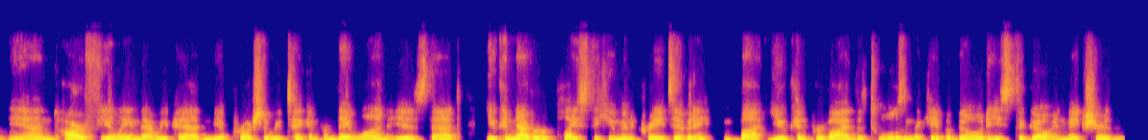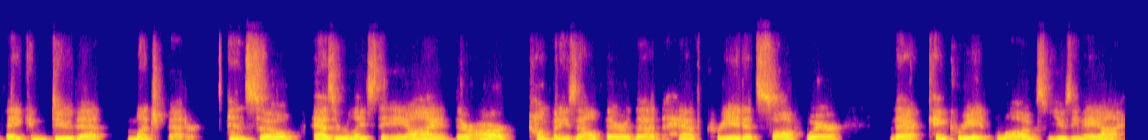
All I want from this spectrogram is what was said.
Mm-hmm. And our feeling that we've had and the approach that we've taken from day one is that you can never replace the human creativity, but you can provide the tools and the capabilities to go and make sure that they can do that much better. And so, as it relates to AI, there are companies out there that have created software that can create blogs using AI.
